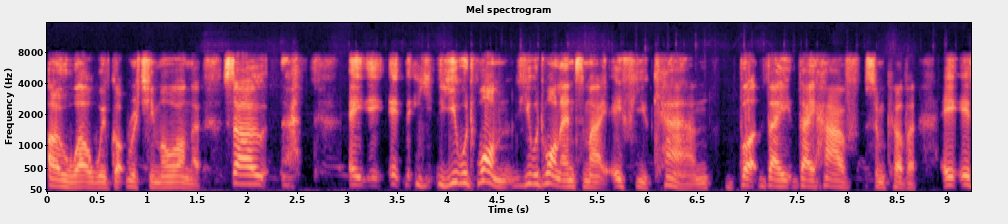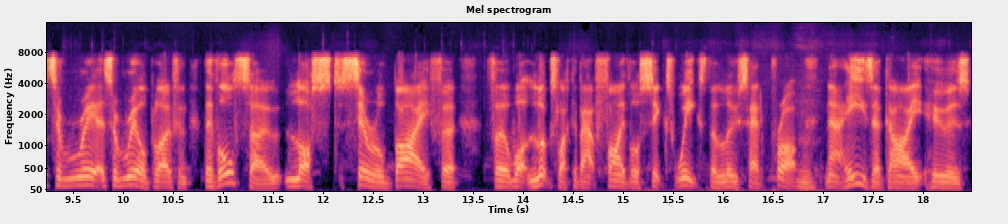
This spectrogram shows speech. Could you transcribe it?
Oh well, we've got Richie Mo'unga. So it, it, you would want you would want Ntamack if you can, but they they have some cover. It, it's a real it's a real blow for them. They've also lost Cyril Baille for for what looks like about five or six weeks. The loose head prop. Mm. Now he's a guy who is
